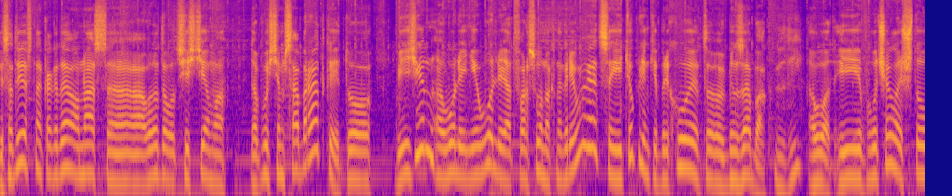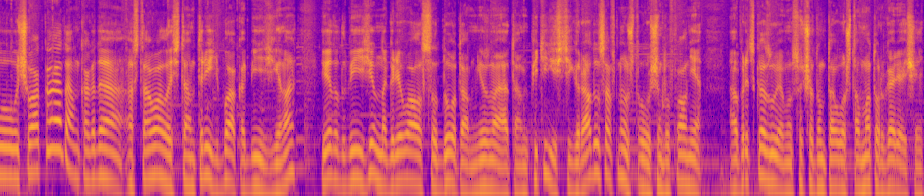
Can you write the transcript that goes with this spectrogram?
И, соответственно, когда когда у нас э, вот эта вот система, допустим, с обраткой, то бензин волей-неволей от форсунок нагревается, и тепленький приходит в бензобак. Вот. И получалось, что у чувака там, когда оставалось там треть бака бензина, и этот бензин нагревался до, там, не знаю, там 50 градусов, ну, что, в общем-то, вполне а, предсказуемо с учетом того, что мотор горячий,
